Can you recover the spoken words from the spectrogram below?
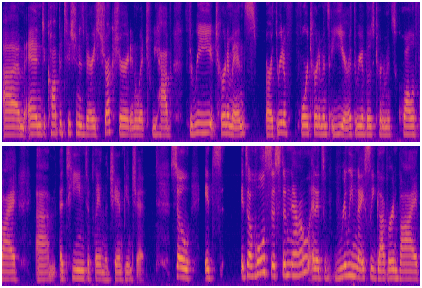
Um, and competition is very structured, in which we have three tournaments or three to four tournaments a year. Three of those tournaments qualify um, a team to play in the championship. So it's it's a whole system now, and it's really nicely governed by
